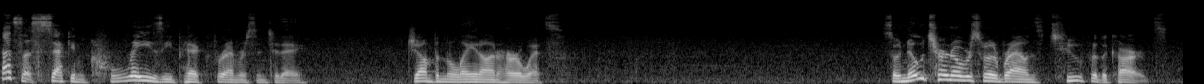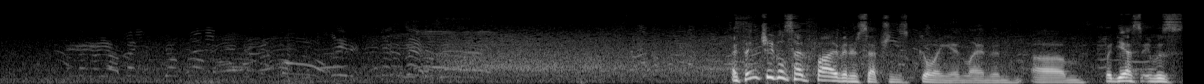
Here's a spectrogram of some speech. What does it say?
That's the second crazy pick for Emerson today. Jump in the lane on Hurwitz. So no turnovers for the Browns, two for the Cards. I think Jiggles had five interceptions going in, Landon. Um, but yes, it was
